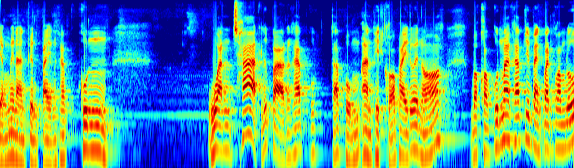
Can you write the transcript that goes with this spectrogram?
ยังไม่นานเกินไปนะครับ คุณวันชาติหรือเปล่านะครับ ถ้าผมอ่านผิดขออภัยด้วยเนาะบอกขอบคุณมากครับที่แบ่งปันความรู้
